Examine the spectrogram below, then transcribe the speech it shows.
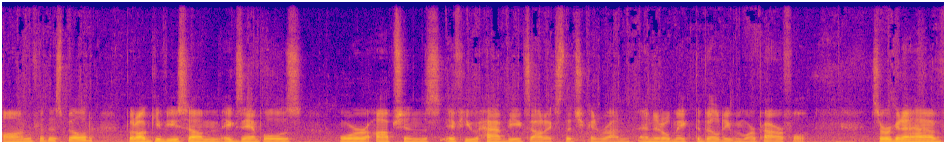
on for this build, but I'll give you some examples or options if you have the exotics that you can run, and it'll make the build even more powerful. So we're going to have,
